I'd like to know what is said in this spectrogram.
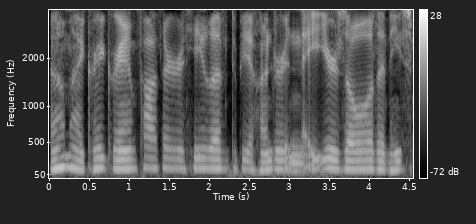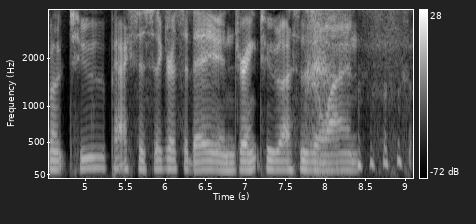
oh, my great grandfather, he lived to be 108 years old and he smoked two packs of cigarettes a day and drank two glasses of wine.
